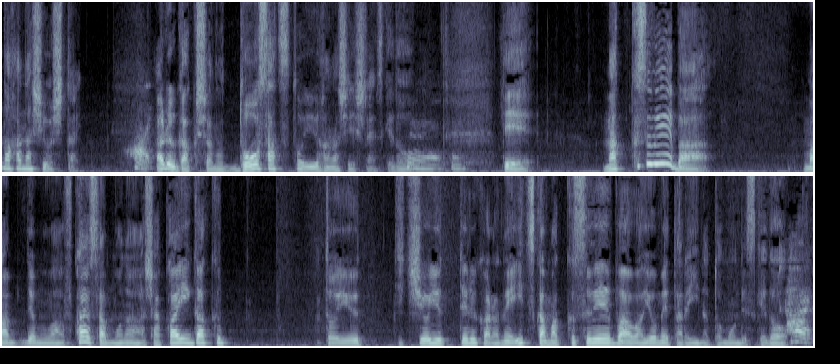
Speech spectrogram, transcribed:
の話をしたい。はい。ある学者の洞察という話でしたいんですけど、うんうんで、マックス・ウェーバー、まあでもまあ深谷さんもな、社会学という、一応言ってるからね、いつかマックス・ウェーバーは読めたらいいなと思うんですけど、はい。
